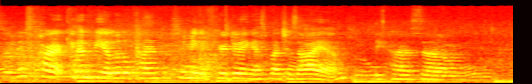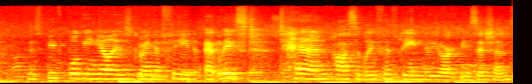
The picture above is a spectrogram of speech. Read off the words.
So this part can be a little time consuming if you're doing as much as I am, because um, this beef bourguignon is going to feed at least 10, possibly 15 New York musicians.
